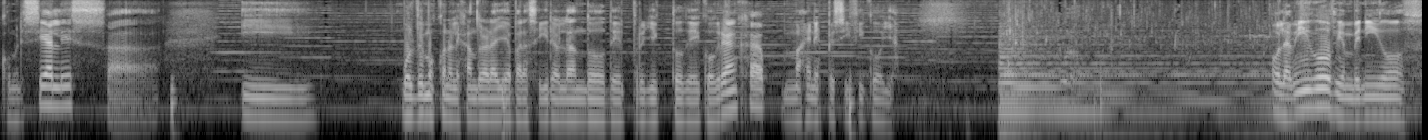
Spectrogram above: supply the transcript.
comerciales y Volvemos con Alejandro Araya para seguir hablando del proyecto de Ecogranja, más en específico ya. Hola amigos, bienvenidos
